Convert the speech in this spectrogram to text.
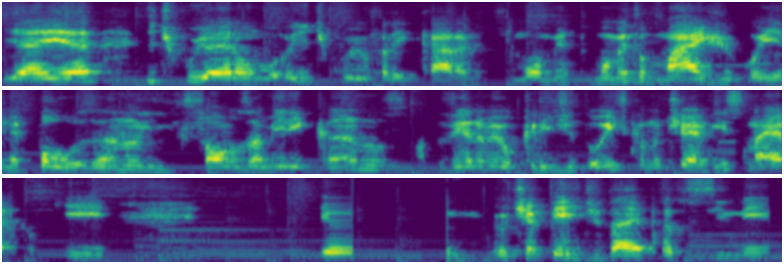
E aí, é, e, tipo, era um, e, tipo, eu falei, cara, que momento, momento mágico aí, né? Pousando em solos americanos, vendo meu Creed 2, que eu não tinha visto na época, porque eu, eu tinha perdido a época do cinema.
